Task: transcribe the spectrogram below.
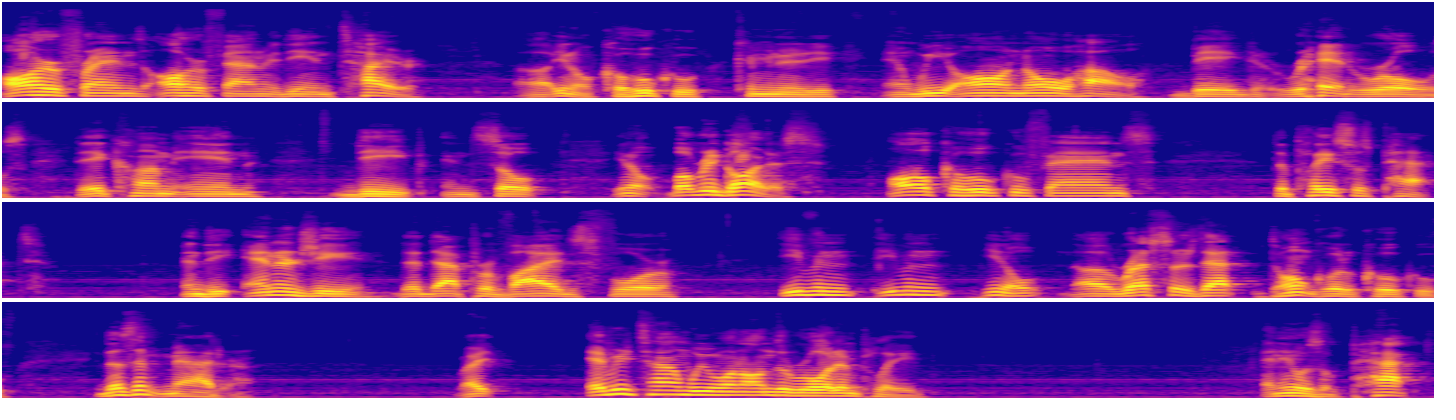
all her friends, all her family, the entire, uh, you know, Kahuku community. And we all know how big red rolls. They come in deep. And so, you know, but regardless, all Kahuku fans, the place was packed. And the energy that that provides for even even you know uh, wrestlers that don't go to Kahuku, it doesn't matter, right? Every time we went on the road and played, and it was a packed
